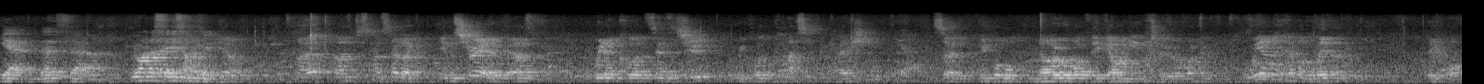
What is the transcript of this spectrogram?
yeah, that's, uh, you want to say something? Yeah, I, I'm just going to say, like, in Australia, uh, we don't call it censorship, we call it classification. So that people know what they're going into or what We only have 11 people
